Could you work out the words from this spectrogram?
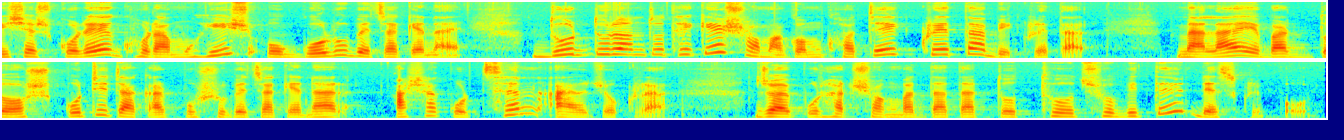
বিশেষ করে ঘোড়া, মহিষ ও গরু বেচাকেনায় দূর দূরান্ত থেকে সমাগম ঘটে ক্রেতা বিক্রেতার। মেলায় এবার দশ কোটি টাকার পশু বেচাকেনার আশা করছেন আয়োজকরা। জয়পুরহাট সংবাদদাতার তথ্য ও ছবিতে ডেস্ক রিপোর্ট।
